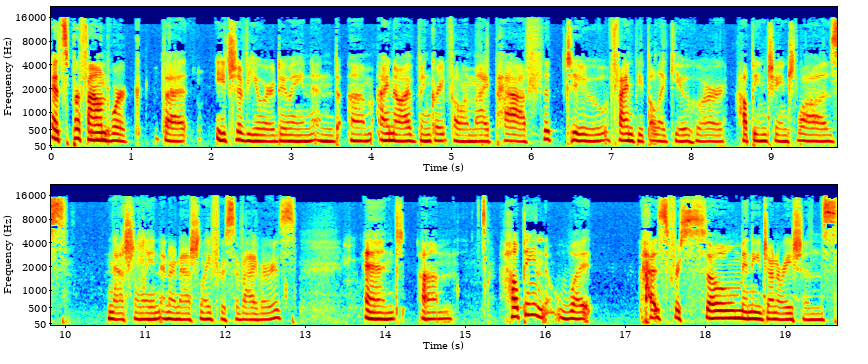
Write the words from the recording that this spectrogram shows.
It's profound work that each of you are doing, and um, I know I've been grateful on my path to find people like you who are helping change laws nationally and internationally for survivors and um, helping what has for so many generations,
